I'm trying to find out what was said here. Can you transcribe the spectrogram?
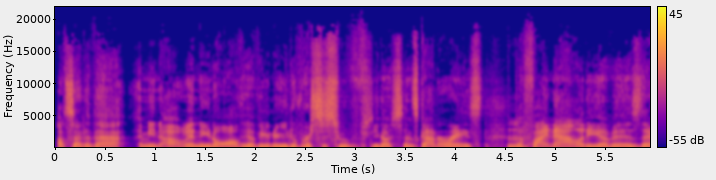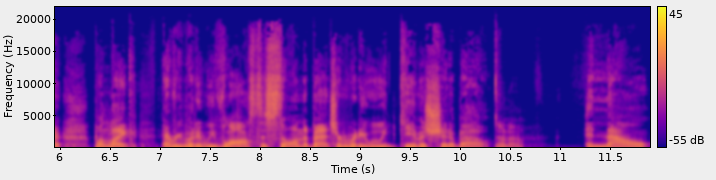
Outside of that, I mean, oh, and you know, all the other universes who've you know since gotten erased, the hmm. finality of it is there. But like everybody we've lost is still on the bench. Everybody we give a shit about, No, no. and now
